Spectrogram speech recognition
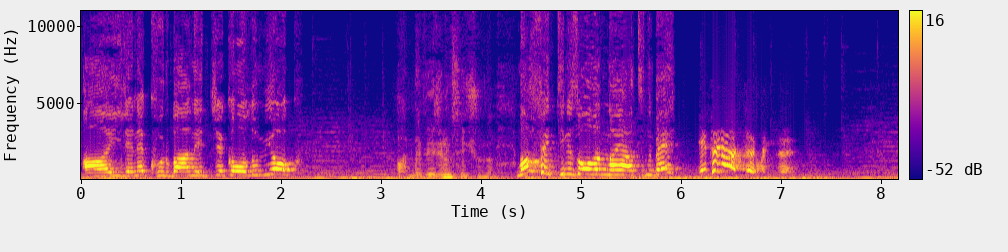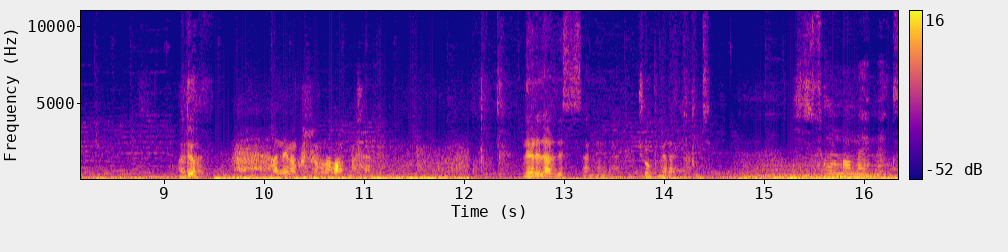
ailene kurban edecek oğlum yok. Anne verir misin şunu? Mahvettiniz oğlanın hayatını be. Yeter artık. Alo. Annemin kusuruna bakma sen. Nerelerdesin sen Leyla? Çok merak ettim seni. Hiç sorma Mehmet.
